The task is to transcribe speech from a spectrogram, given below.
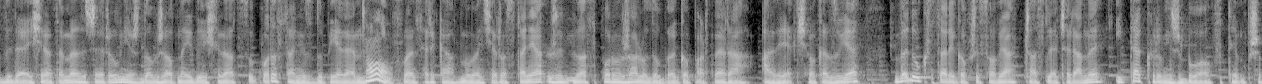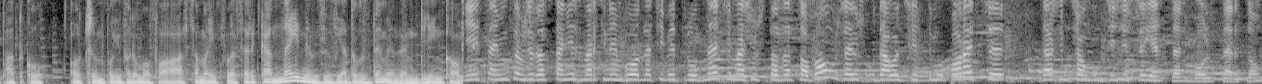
Wydaje się natomiast, że również dobrze odnajduje się Natsu po rozstaniu z Dupielem. O. Influencerka w momencie rozstania żywiła sporo żalu do byłego partnera, ale jak się okazuje, według starego przysłowia czas leczy rany i tak również było w tym przypadku. O czym poinformowała sama influencerka na jednym z wywiadów z Damianem Glinką. Nie jest tajemnicą, że rozstanie z Marcinem było dla ciebie trudne. Czy masz już to za sobą, że już udało ci się z tym uporać, czy w dalszym ciągu gdzieś jeszcze jest ten ból w sercu?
